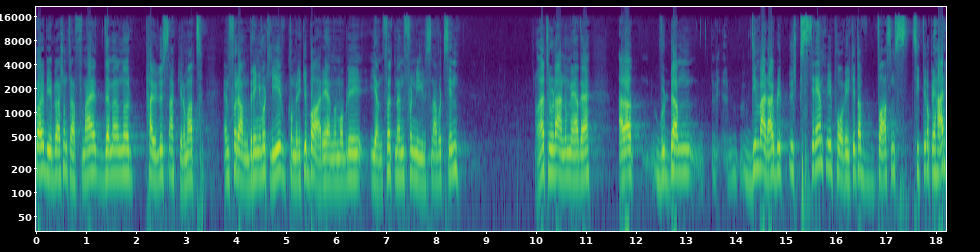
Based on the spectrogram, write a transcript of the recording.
var et bibelvers som traff meg, det med når Paulus snakker om at en forandring i vårt liv kommer ikke bare gjennom å bli gjenfødt, men fornyelsen av vårt sinn. Og jeg tror det er noe med det er at hvordan din hverdag blir ekstremt mye påvirket av hva som sitter oppi her.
